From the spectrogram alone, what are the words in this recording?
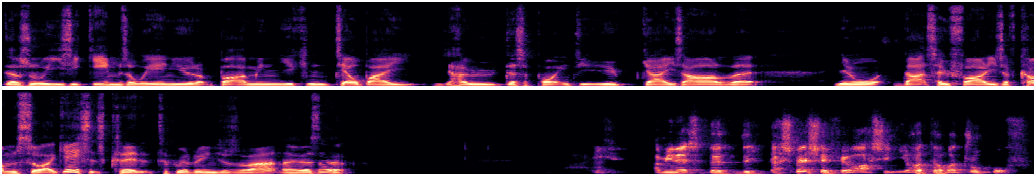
there's no easy games away in Europe. But I mean, you can tell by how disappointed you guys are that you know that's how far you have come. So I guess it's credit to where Rangers are at now, isn't it? I mean, it's the, the especially for last season, you had to have a drop off.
